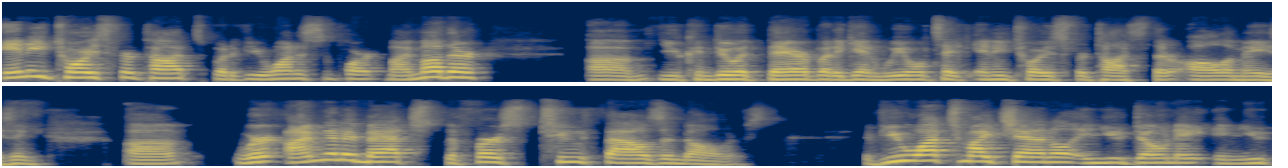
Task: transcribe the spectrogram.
any Toys for Tots, but if you want to support my mother, um, you can do it there. But again, we will take any Toys for Tots. They're all amazing. Um, I'm going to match the first two thousand dollars. If you watch my channel and you donate and you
